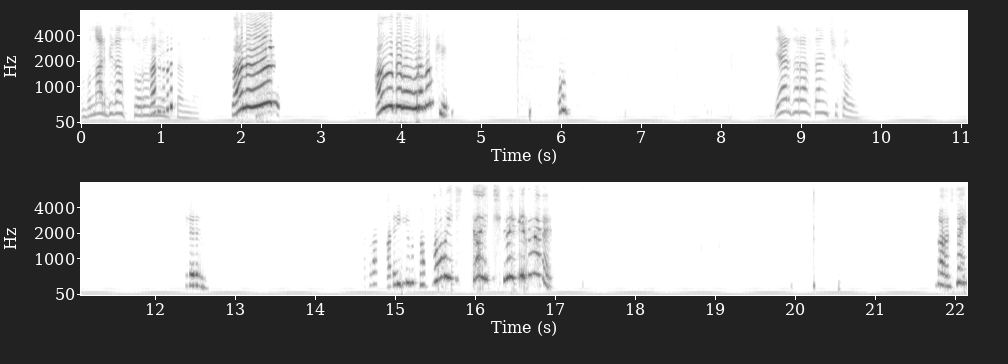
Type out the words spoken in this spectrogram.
Bunlar biraz sorunlu Abi- insanlar. Lan öl. Anladığımı vuramam ki. Diğer taraftan çıkalım. Gelin. Ayı gibi kaplama sen içine girme. Lan sen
